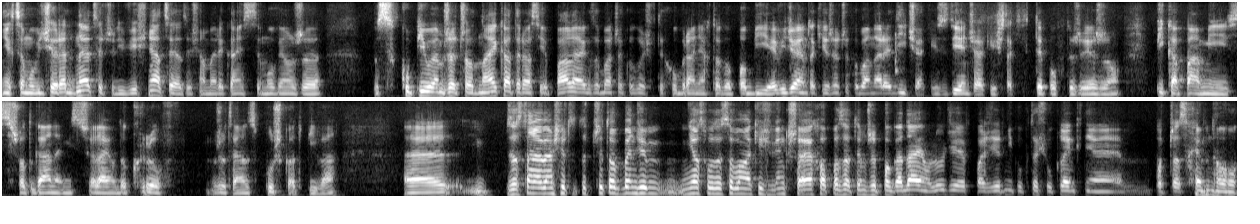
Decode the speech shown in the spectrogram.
nie chcę mówić rednecy, czyli wieśniacy jacyś amerykańscy mówią, że skupiłem rzeczy od Nike'a, teraz je palę, jak zobaczę kogoś w tych ubraniach, to go pobiję. Widziałem takie rzeczy chyba na Reddicie, jakieś zdjęcia jakichś takich typów, którzy jeżdżą pick-upami z shotgunem i strzelają do krów, rzucając puszkę od piwa. I zastanawiam się, czy to, czy to, będzie niosło ze sobą jakieś większe echo, poza tym, że pogadają ludzie, w październiku ktoś uklęknie podczas hymnu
